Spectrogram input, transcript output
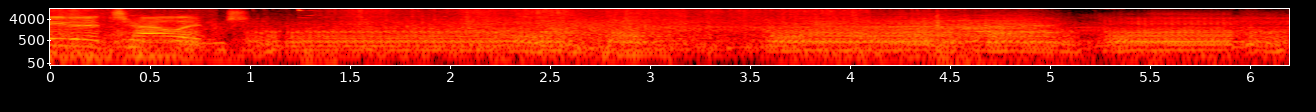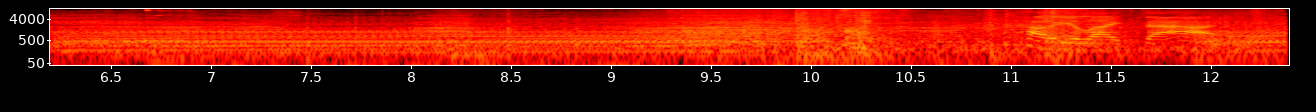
Not even a challenge. How you like that?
